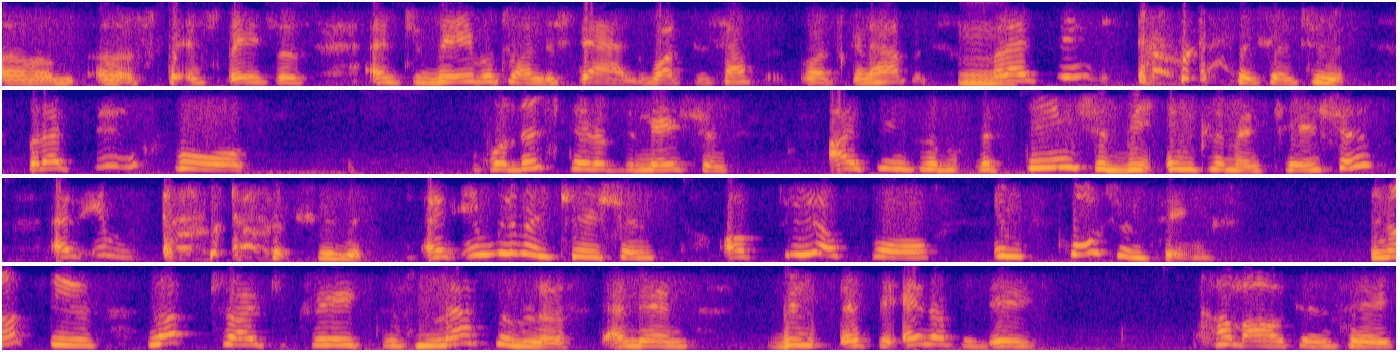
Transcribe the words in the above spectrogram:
um, uh, sp- spaces, and to be able to understand what is happen- what's going to happen. Mm. But I think, but I think for for this state of the nation, I think the, the theme should be implementation and Im- excuse me, and implementation of three or four important things not these, not try to create this massive list and then be, at the end of the day come out and say,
